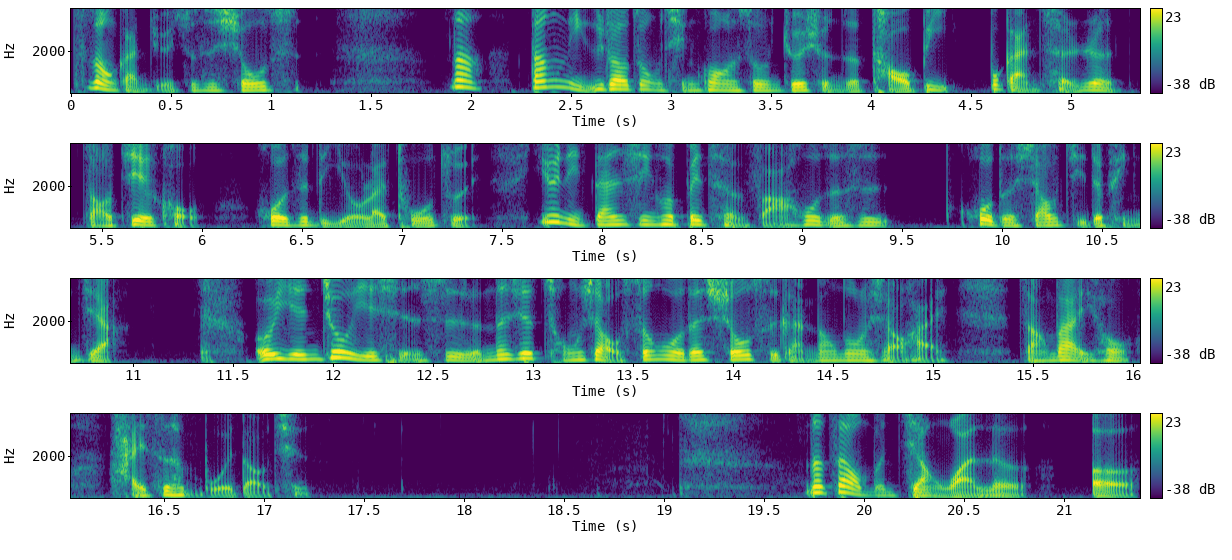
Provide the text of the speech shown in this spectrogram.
这种感觉就是羞耻。那当你遇到这种情况的时候，你就会选择逃避，不敢承认，找借口或者是理由来脱罪，因为你担心会被惩罚，或者是获得消极的评价。而研究也显示了，那些从小生活在羞耻感当中的小孩，长大以后还是很不会道歉。那在我们讲完了，呃，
